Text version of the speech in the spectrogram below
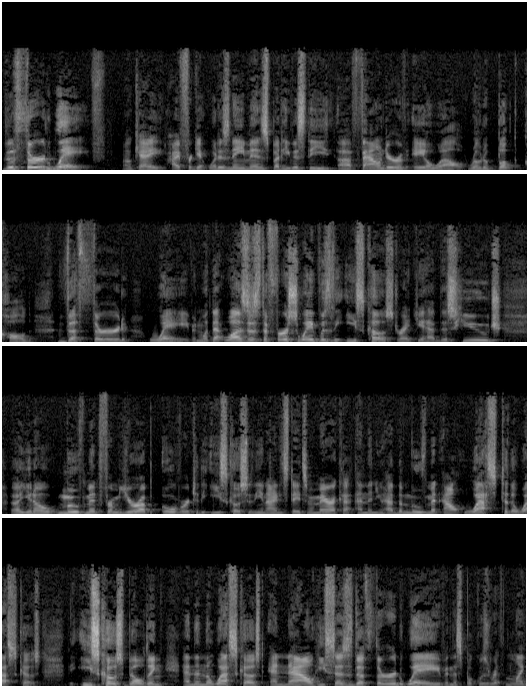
the third wave Okay, I forget what his name is, but he was the uh, founder of AOL. Wrote a book called The Third Wave, and what that was is the first wave was the East Coast, right? You had this huge uh, you know, movement from Europe over to the east coast of the United States of America, and then you had the movement out west to the west coast, the east coast building, and then the west coast. And now he says the third wave, and this book was written like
